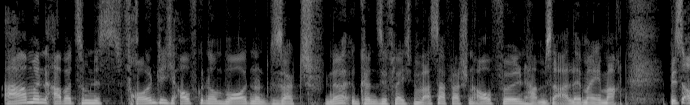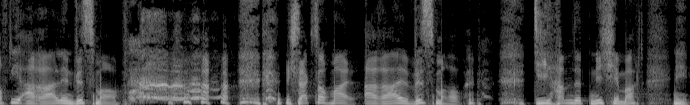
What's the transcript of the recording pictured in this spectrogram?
Armen, aber zumindest freundlich aufgenommen worden und gesagt, ne, können Sie vielleicht Wasserflaschen auffüllen? Haben sie alle immer gemacht. Bis auf die Aral in Wismar. ich sag's nochmal, Aral Wismar. Die haben das nicht gemacht. Nee,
